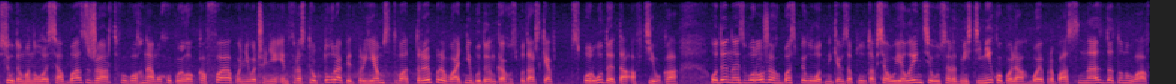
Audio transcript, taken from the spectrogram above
Всюди минулося без жертв. Вогнем охопило кафе, понівечені інфраструктура, підприємства, три приватні будинки, господарські споруди та автівка. Один із ворожих безпілотників заплутався у ялинці у середмісті Нікополя. Боєприпас не здетонував.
